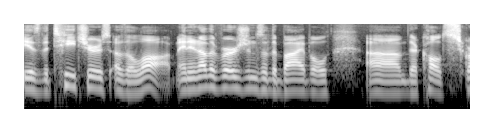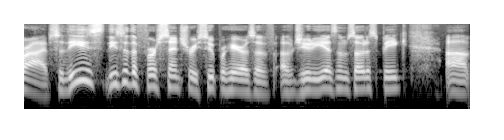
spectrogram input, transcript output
is the teachers of the law. And in other versions of the Bible, um, they're called scribes. So these, these are the first century superheroes of, of Judaism, so to speak. Uh,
